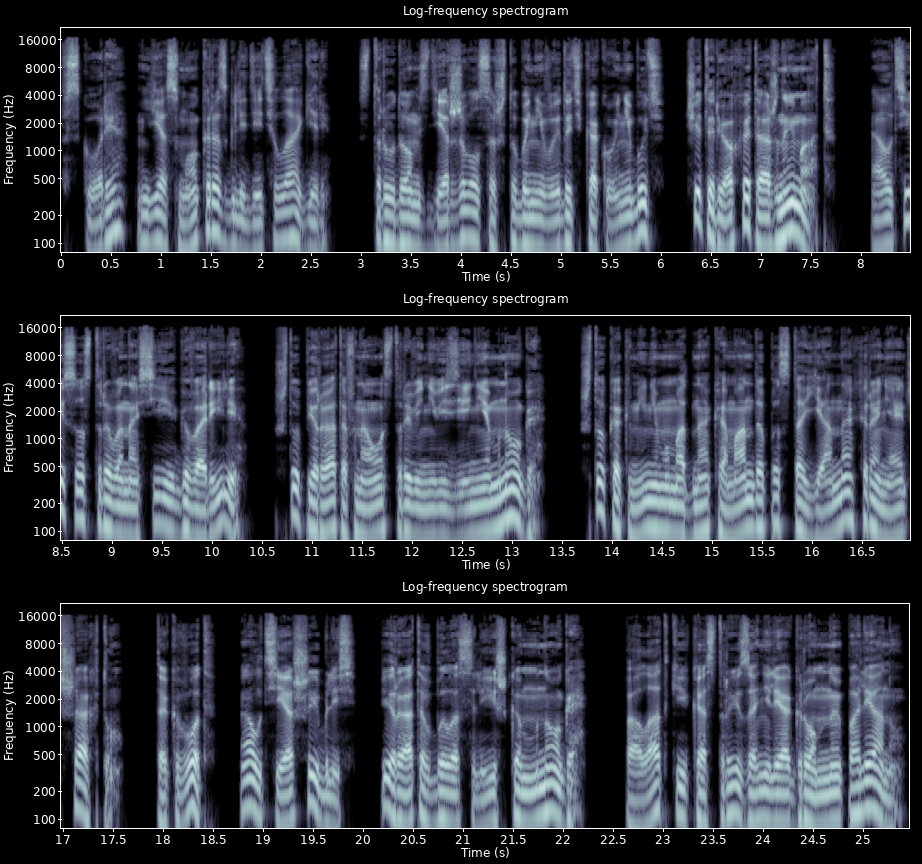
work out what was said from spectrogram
Вскоре я смог разглядеть лагерь. С трудом сдерживался, чтобы не выдать какой-нибудь четырехэтажный мат. Алти с острова Носии говорили, что пиратов на острове невезения много, что как минимум одна команда постоянно охраняет шахту. Так вот, Алти ошиблись, пиратов было слишком много. Палатки и костры заняли огромную поляну.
